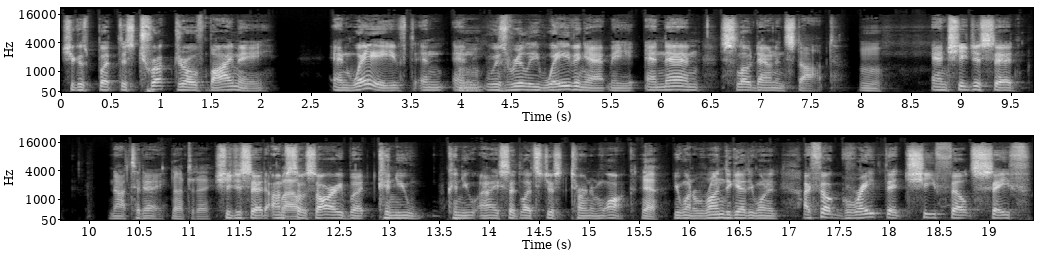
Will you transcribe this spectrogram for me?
She goes, "But this truck drove by me." And waved and, and mm-hmm. was really waving at me and then slowed down and stopped. Hmm. And she just said, Not today. Not today. She just said, "I'm Wow. so sorry, but can you can you?" And I said, "Let's just turn and walk. Yeah. You want to run together? You want to?" I felt great that she felt safe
